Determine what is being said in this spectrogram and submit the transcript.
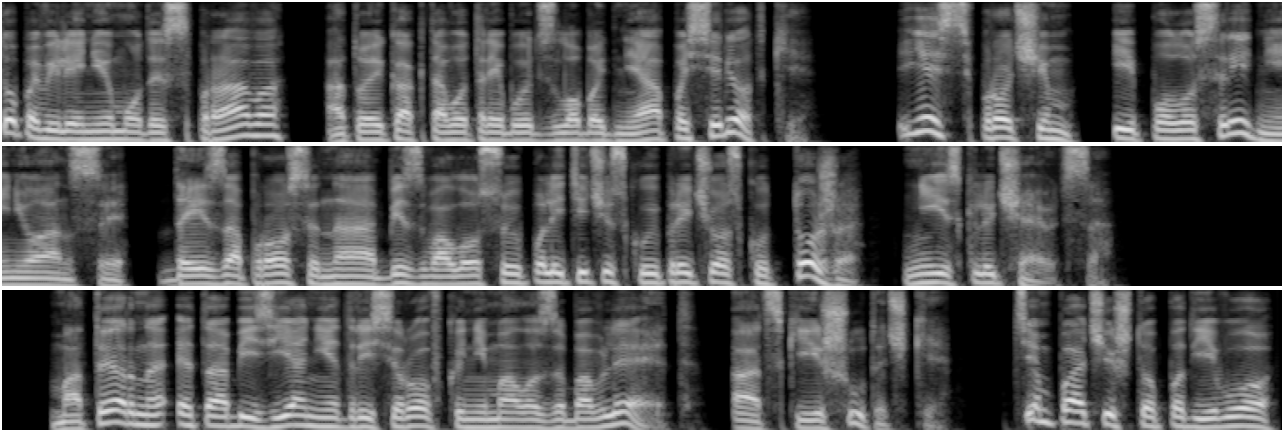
то по велению моды справа, а то и, как того требует злоба дня, посередке. Есть, впрочем, и полусредние нюансы, да и запросы на безволосую политическую прическу тоже не исключаются. Матерна эта обезьянья дрессировка немало забавляет, адские шуточки. Тем паче, что под его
